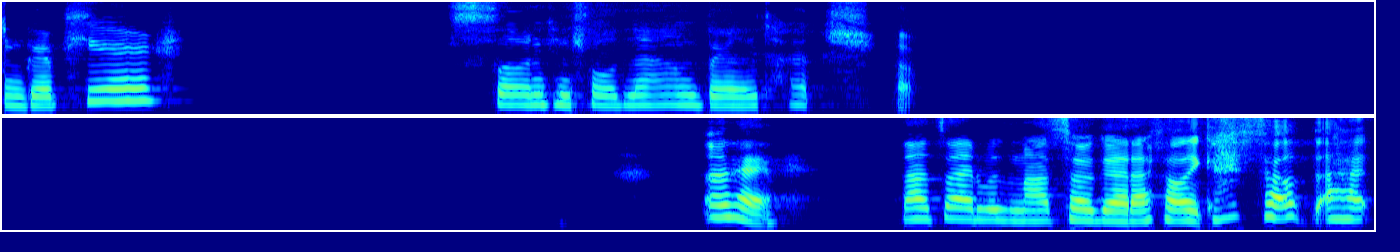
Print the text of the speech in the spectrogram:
And grip here. Slow and controlled down, barely touch. Oh. Okay. That side was not so good. I felt like I felt that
